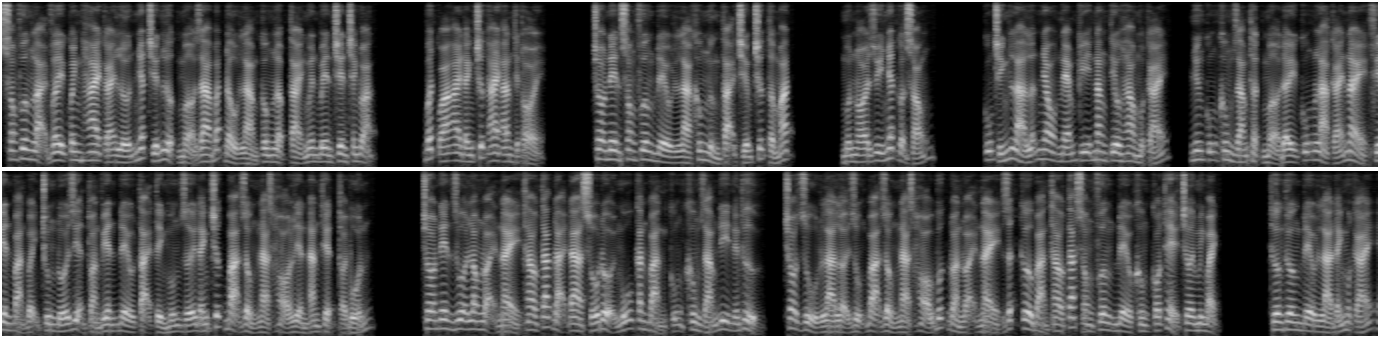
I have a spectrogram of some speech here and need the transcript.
song phương lại vây quanh hai cái lớn nhất chiến lược mở ra bắt đầu làm công lập tài nguyên bên trên tranh đoạt. Bất quá ai đánh trước ai ăn thiệt thòi. Cho nên song phương đều là không ngừng tại chiếm trước tầm mắt. Muốn nói duy nhất gần sóng, cũng chính là lẫn nhau ném kỹ năng tiêu hao một cái, nhưng cũng không dám thật mở đây cũng là cái này phiên bản bệnh chung đối diện toàn viên đều tại tình huống dưới đánh trước bạ rồng nạt họ liền ăn thiệt thòi bốn. Cho nên dua long loại này thao tác đại đa số đội ngũ căn bản cũng không dám đi nếm thử cho dù là lợi dụng bạ rồng nạt họ bước đoàn loại này, rất cơ bản thao tác song phương đều không có thể chơi minh bạch. Thường thường đều là đánh một cái,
